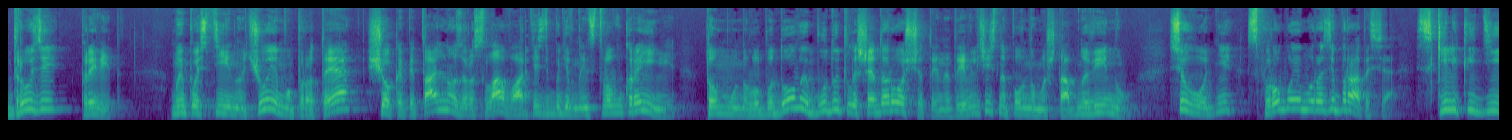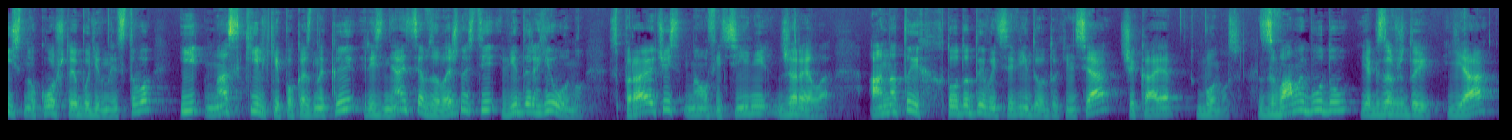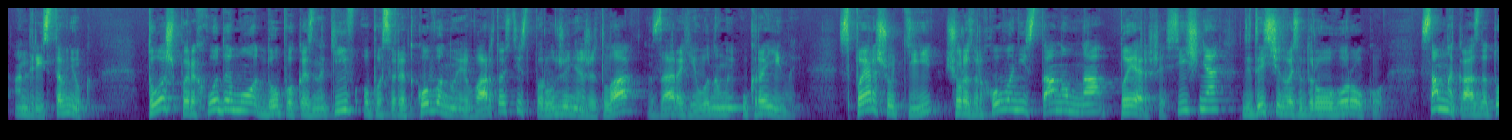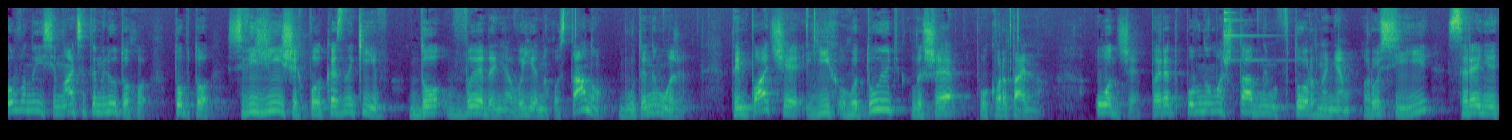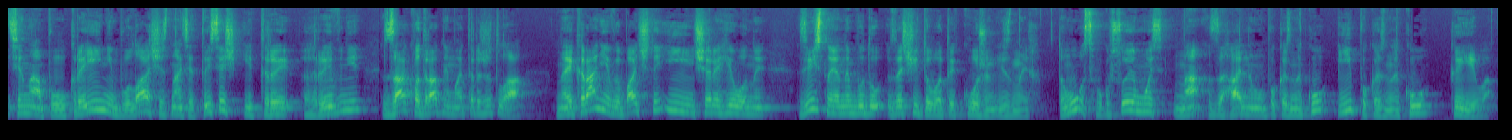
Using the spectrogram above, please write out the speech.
Друзі, привіт! Ми постійно чуємо про те, що капітально зросла вартість будівництва в Україні, тому новобудови будуть лише дорожчати, не дивлячись на повномасштабну війну. Сьогодні спробуємо розібратися, скільки дійсно коштує будівництво і наскільки показники різняться в залежності від регіону, спираючись на офіційні джерела. А на тих, хто додивиться відео до кінця, чекає бонус. З вами буду, як завжди, я, Андрій Ставнюк. Тож переходимо до показників опосередкованої вартості спорудження житла за регіонами України. Спершу ті, що розраховані станом на 1 січня 2022 року. Сам наказ датований 17 лютого, тобто свіжіших показників до введення воєнного стану бути не може. Тим паче їх готують лише поквартально. Отже, перед повномасштабним вторгненням Росії середня ціна по Україні була 16 тисяч і 3 гривні за квадратний метр житла. На екрані ви бачите і інші регіони. Звісно, я не буду зачитувати кожен із них, тому сфокусуємось на загальному показнику і показнику Києва.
